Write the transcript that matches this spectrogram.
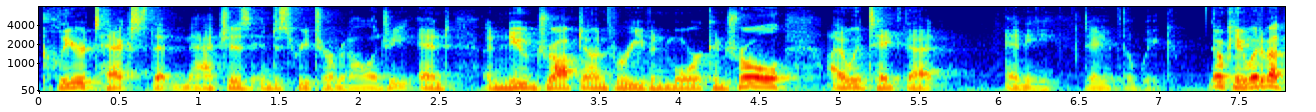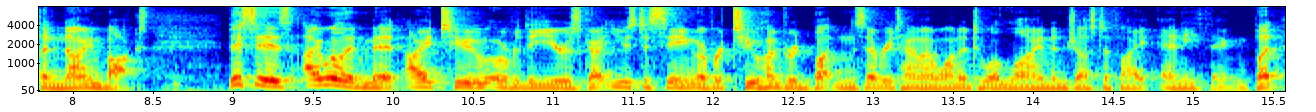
Clear text that matches industry terminology and a new dropdown for even more control. I would take that any day of the week. Okay, what about the nine box? This is, I will admit, I too, over the years, got used to seeing over 200 buttons every time I wanted to align and justify anything. But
